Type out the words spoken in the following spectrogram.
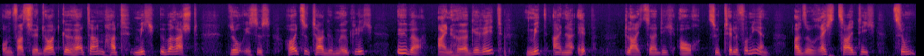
Und was wir dort gehört haben, hat mich überrascht. So ist es heutzutage möglich, über ein Hörgerät mit einer App gleichzeitig auch zu telefonieren also rechtzeitig zum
